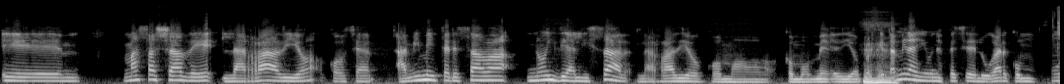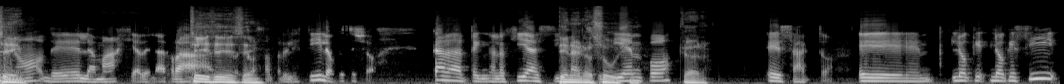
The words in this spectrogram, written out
eh, más allá de la radio, o sea, a mí me interesaba no idealizar la radio como, como medio, porque también hay una especie de lugar común, ¿no? De la magia de la radio, sí, por el estilo, qué sé yo. Cada tecnología tiene su tiempo. Claro Exacto. Eh, lo, que, lo que sí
